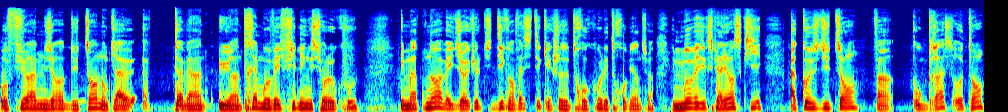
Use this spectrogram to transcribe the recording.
au fur et à mesure du temps, donc tu avais eu un très mauvais feeling sur le coup, et maintenant, avec du recul, tu te dis qu'en fait, c'était quelque chose de trop cool et trop bien, tu vois. Une mauvaise expérience qui, à cause du temps, enfin, ou grâce au temps,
